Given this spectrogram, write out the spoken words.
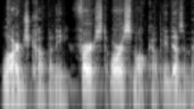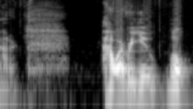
large company first or a small company, doesn't matter. However, you will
